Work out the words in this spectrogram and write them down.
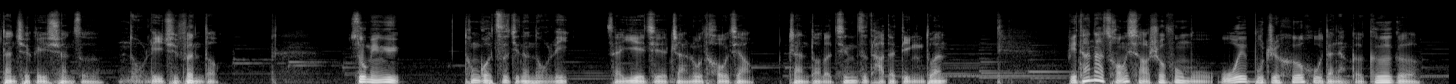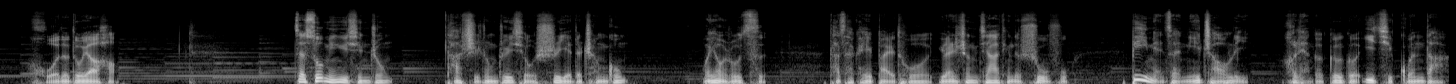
但却可以选择努力去奋斗。苏明玉通过自己的努力，在业界崭露头角，站到了金字塔的顶端，比他那从小受父母无微不至呵护的两个哥哥活得都要好。在苏明玉心中，他始终追求事业的成功，唯有如此，他才可以摆脱原生家庭的束缚，避免在泥沼里和两个哥哥一起滚打。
